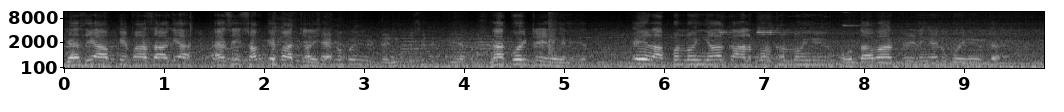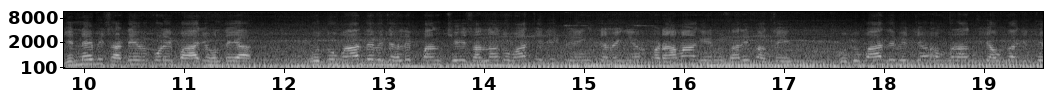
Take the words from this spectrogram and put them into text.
जैसे आपके पास आ गया ऐसे ही सबके पास चले अच्छा जाए ਇਹਨੂੰ ਕੋਈ ਟ੍ਰੇਨਿੰਗ ਤੁਸੀਂ ਦਿੱਤੀ ਹੈ ਨਾ ਕੋਈ ਟ੍ਰੇਨਿੰਗ ਨਹੀਂ ਦਿੱਤੀ ਇਹ ਰੱਬ ਵੱਲੋਂ ਹੀ ਆ ਅਕਾਲ ਪੁਰਖ ਵੱਲੋਂ ਹੀ ਹੁੰਦਾ ਵਾ ਟ੍ਰੇਨਿੰਗ ਇਹਨੂੰ ਕੋਈ ਨਹੀਂ ਹੁੰਦਾ ਜਿੰਨੇ ਵੀ ਸਾਡੇ ਕੋਲੇ ਬਾਜ ਹੁੰਦੇ ਆ ਉਸ ਤੋਂ ਬਾਅਦ ਦੇ ਵਿੱਚ ਹਲੇ 5-6 ਸਾਲਾਂ ਤੋਂ ਬਾਅਦ ਇਹਦੀ ਟ੍ਰੇਨਿੰਗ ਚਲਾਈਆਂ ਉਡਾਵਾਂਗੇ ਇਹਨੂੰ ਸਾਰੇ ਪਾਸੇ। ਉਸ ਤੋਂ ਬਾਅਦ ਦੇ ਵਿੱਚ ਅੰਬਰਾਂ ਜਾਊਗਾ ਜਿੱਥੇ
